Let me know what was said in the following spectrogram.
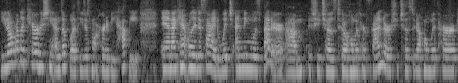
you don't really care who she ends up with, you just want her to be happy. And I can't really decide which ending was better, um, if she chose to go home with her friend or if she chose to go home with her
